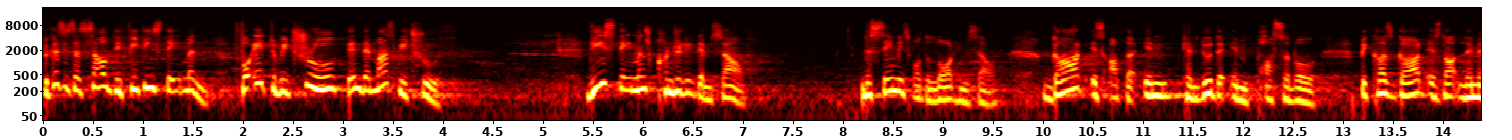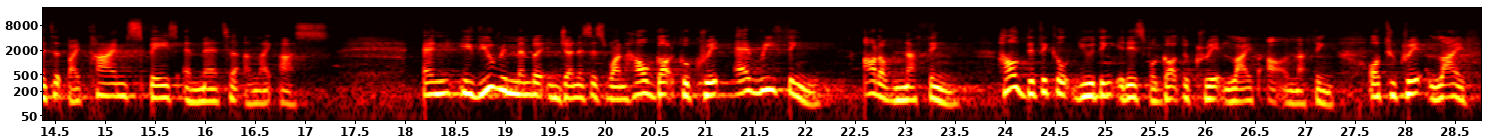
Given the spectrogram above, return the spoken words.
Because it's a self defeating statement. For it to be true, then there must be truth. These statements contradict themselves. The same is for the Lord Himself. God is of the Im- can do the impossible because God is not limited by time, space, and matter, unlike us. And if you remember in Genesis 1 how God could create everything out of nothing, how difficult do you think it is for God to create life out of nothing or to create life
